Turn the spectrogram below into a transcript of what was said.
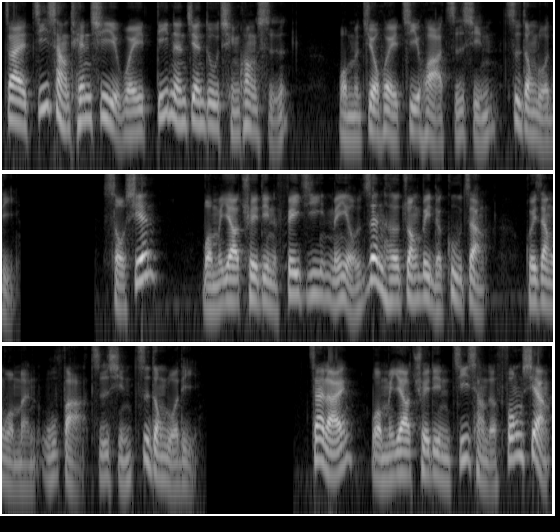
在机场天气为低能见度情况时，我们就会计划执行自动落地。首先，我们要确定飞机没有任何装备的故障，会让我们无法执行自动落地。再来，我们要确定机场的风向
